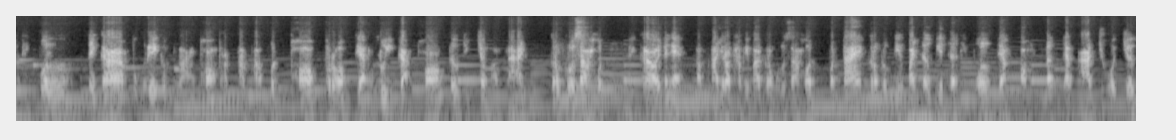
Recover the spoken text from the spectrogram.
ទ្ធិពលនៃការពង្រាយកម្លាំងផងប្រដាប់អាវុធផងព្រមទាំងលុយកាក់ផងទៅចិញ្ចឹមអំណាចក្រុមគ្រួសារហ៊ុនហើយក្រោយហ្នឹងអំណាចរដ្ឋាភិបាលក្រុមគ្រួសារហ៊ុនប៉ុន្តែក្រុមលោកទាបាច់នៅមានឥទ្ធិពលទាំងអស់នឹងដែលអាចឈួយជើង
